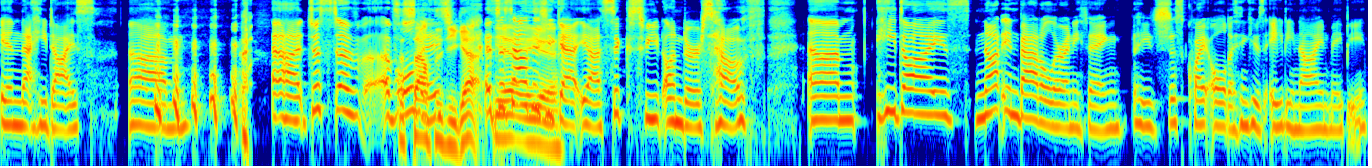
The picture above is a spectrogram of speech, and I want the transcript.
in that he dies. Um, uh, just of, of old. It's as old south age. as you get. It's as Yeah, south as you get, yeah, six feet under south. Um, he dies not in battle or anything. He's just quite old. I think he was 89, maybe.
